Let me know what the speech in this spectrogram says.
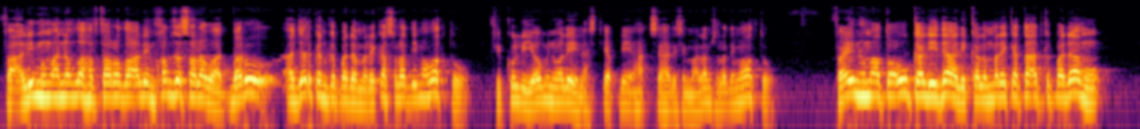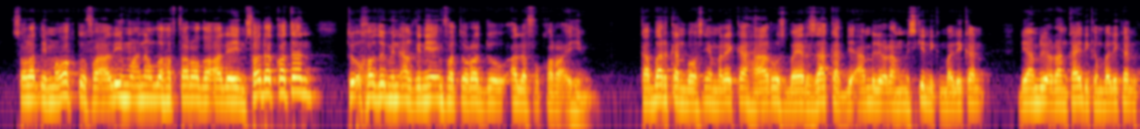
fa alimhum anna Allah aftarada alim khamsa salawat. Baru ajarkan kepada mereka salat lima waktu. Fi kulli yaumin wa lailah. Setiap sehari semalam salat lima waktu. Fa inhum ata'uka lidzalik. Kalau mereka taat kepadamu, salat lima waktu, fa alimhum anna Allah aftarada alaihim sadaqatan tu'khadhu min aghniyaihim faturaddu ala fuqaraihim. Kabarkan bahwasanya mereka harus bayar zakat, diambil orang miskin dikembalikan diambil orang kaya dikembalikan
